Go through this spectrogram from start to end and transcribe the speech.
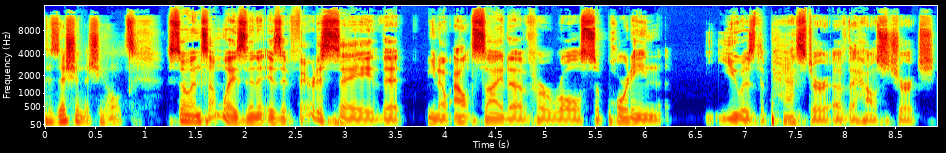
position that she holds So, in some ways, then, is it fair to say that, you know, outside of her role supporting you as the pastor of the house church,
